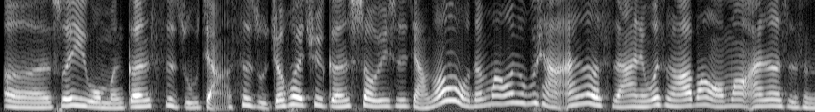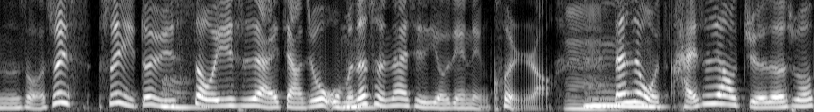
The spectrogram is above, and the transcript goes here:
呃，所以我们跟饲主讲，饲主就会去跟兽医师讲说：“哦，我的猫为什么不想安乐死啊？你为什么要帮我猫安乐死？什么什么什么？”所以，所以对于兽医师来讲，就我们的存在其实有点点困扰。嗯但是我还是要觉得说，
